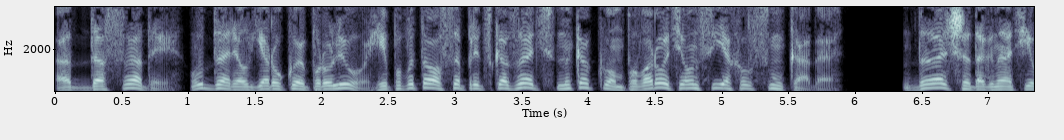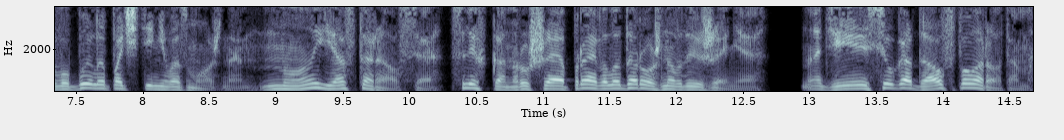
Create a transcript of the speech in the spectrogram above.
От досады ударил я рукой по рулю и попытался предсказать, на каком повороте он съехал с МКАДа. Дальше догнать его было почти невозможно, но я старался, слегка нарушая правила дорожного движения. Надеюсь, угадал с поворотом.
